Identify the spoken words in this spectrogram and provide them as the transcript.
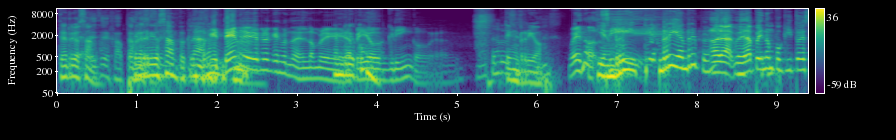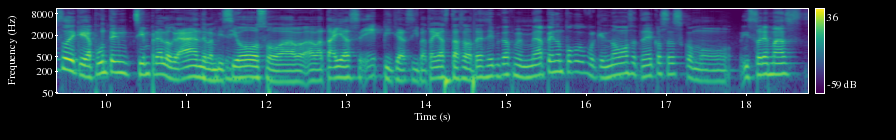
Tenryo-san. Ese es Japón. El Río Sampo, claro. Porque Tenryo yo creo que es el nombre, Tenryo, apellido gringo, weón. Tenryo. Bueno, Tienri, sí. Tienri, Henry, pero- Ahora, me da pena un poquito esto de que apunten siempre a lo grande, a lo ambicioso, a, a batallas épicas y batallas tras batallas épicas. Me, me da pena un poco porque no vamos a tener cosas como historias más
